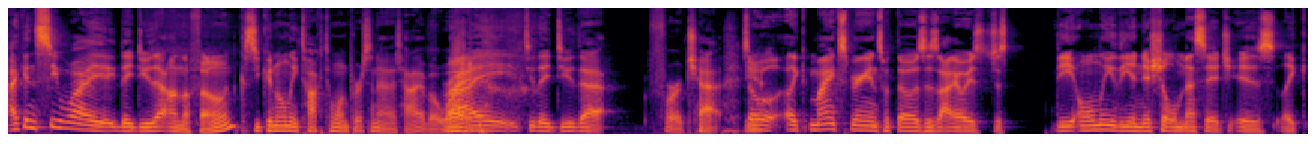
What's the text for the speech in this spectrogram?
I can see why they do that on the phone because you can only talk to one person at a time. But why Right. do they do that for a chat? So, like, my experience with those is I always just the only the initial message is like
